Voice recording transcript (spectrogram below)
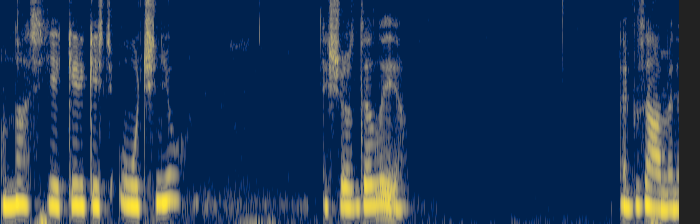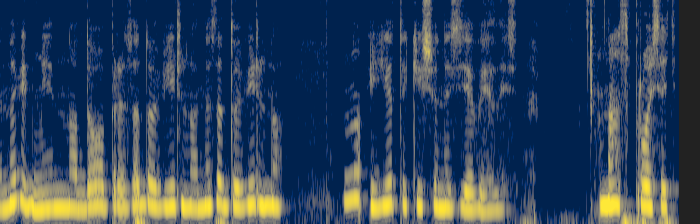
У нас є кількість учнів, що здали екзамени на відмінно, добре, задовільно, незадовільно. Ну і є такі, що не з'явились. Нас просять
